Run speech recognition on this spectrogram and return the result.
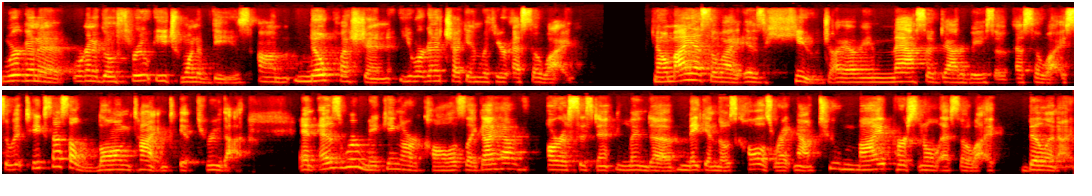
we're gonna we're gonna go through each one of these. Um, no question, you are gonna check in with your SOI. Now my SOI is huge. I have a massive database of SOI, so it takes us a long time to get through that. And as we're making our calls, like I have our assistant Linda making those calls right now to my personal SOI, Bill and I.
